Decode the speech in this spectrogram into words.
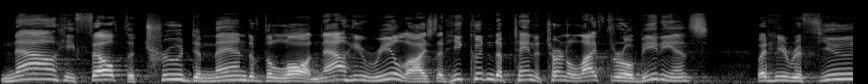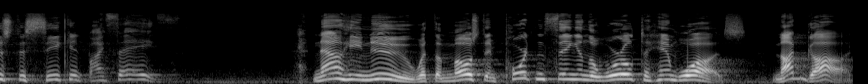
Now he felt the true demand of the law. Now he realized that he couldn't obtain eternal life through obedience, but he refused to seek it by faith. Now he knew what the most important thing in the world to him was, not God,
